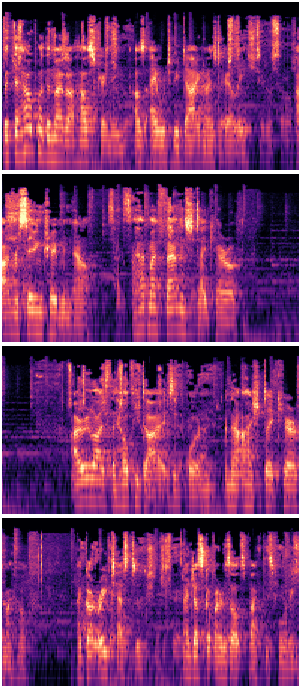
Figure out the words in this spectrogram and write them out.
With the help of the mobile health screening, I was able to be diagnosed early. I'm receiving treatment now. I have my family to take care of. I realized the healthy diet is important and that I should take care of my health. I got retested and just got my results back this morning.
